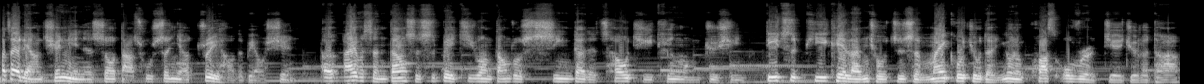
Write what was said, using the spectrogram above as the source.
他在两千年的时候打出生涯最好的表现。而艾弗森当时是被寄望当做新一代的超级天王巨星，第一次 PK 篮球之神 Michael Jordan 用了 crossover 解决了他。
